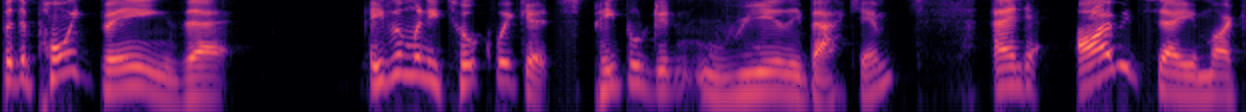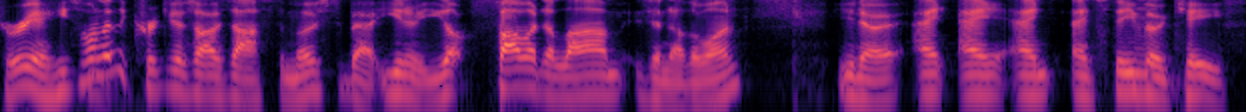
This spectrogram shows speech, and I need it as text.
But the point being that even when he took wickets, people didn't really back him. And I would say in my career, he's one of the cricketers I was asked the most about. You know, you got Fawad Alam is another one, you know, and and and, and Steve O'Keefe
